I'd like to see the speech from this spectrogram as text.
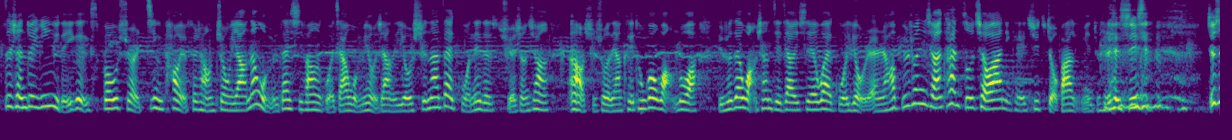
自身对英语的一个 exposure 浸泡也非常重要。那我们在西方的国家，我们有这样的优势。那在国内的学生，像安老师说的一样，可以通过网络，比如说在网上结交一些外国友人。然后比如说你喜欢看足球啊，你可以去酒吧里面就是 认识一些，就是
